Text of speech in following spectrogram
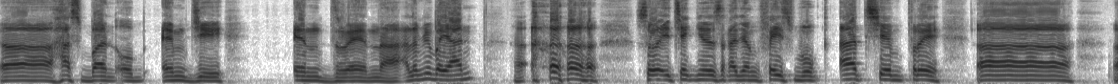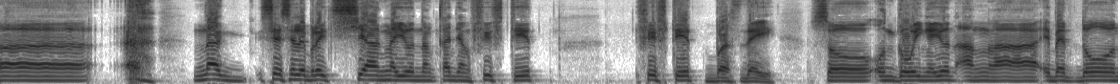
ah, husband of MJ Endrena. Alam niyo ba yan? so i-check nyo sa kanyang Facebook at syempre uh, uh, nag-celebrate siya ngayon ng kanyang 50th 50th birthday. So ongoing ngayon ang uh, event doon.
